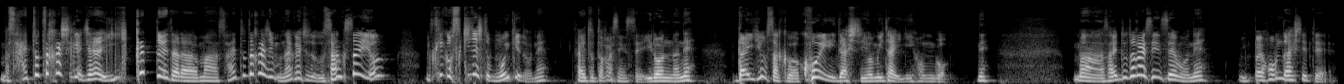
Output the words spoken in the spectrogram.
まあ、斎藤隆がじゃあいいかって言われたら、まあ、斎藤隆もなんかちょっとうさんくさいよ。結構好きな人も多いけどね。斎藤隆先生。いろんなね。代表作は声に出して読みたい日本語。ね。まあ、斎藤隆先生もね、いっぱい本出してて。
